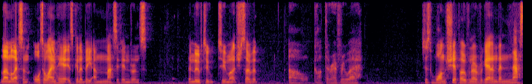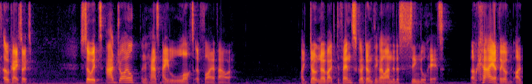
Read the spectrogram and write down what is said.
Learn my lesson. Auto aim here is going to be a massive hindrance. They move too too much, so that... Oh, God, they're everywhere. just one ship over and over again, and then nast... Okay, so it's... So it's agile, and it has a lot of firepower. I don't know about defense, because I don't think I landed a single hit. Okay, I think I've, I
